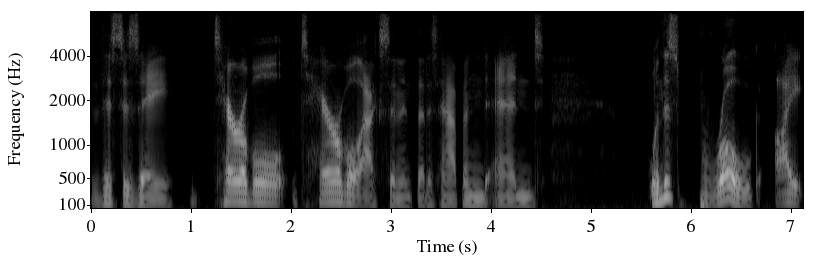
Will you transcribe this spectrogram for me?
this is a terrible, terrible accident that has happened, and when this broke, I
